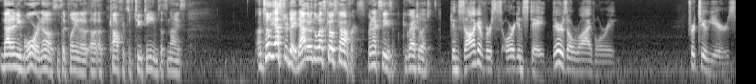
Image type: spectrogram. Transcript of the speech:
Not anymore, no, since they play in a, a conference of two teams. That's nice. Until yesterday, now they're in the West Coast Conference for next season. Congratulations. Gonzaga versus Oregon State. There's a rivalry for two years.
